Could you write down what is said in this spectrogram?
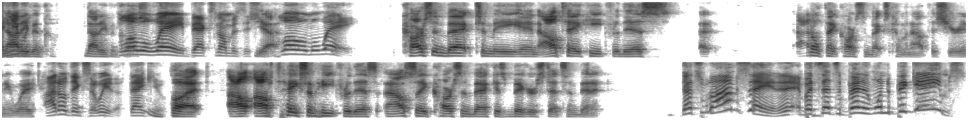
not even. Not even. blow close. away Beck's numbers this year. Yeah. Blow him away. Carson Beck to me, and I'll take heat for this. uh, I don't think Carson Beck's coming out this year anyway, I don't think so either. Thank you. but I'll I'll take some heat for this, and I'll say Carson Beck is bigger Stetson Bennett. That's what I'm saying. And- But Stetson Bennett won the big games.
